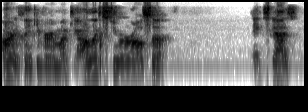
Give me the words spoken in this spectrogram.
All right. Thank you very much, Alex. You are all set. Thanks, guys.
